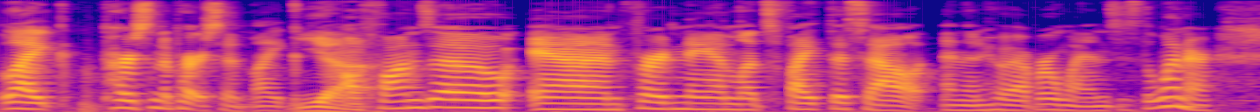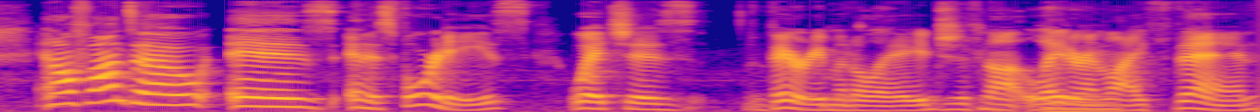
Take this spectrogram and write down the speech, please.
like person to person like Yeah. alfonso and ferdinand let's fight this out and then whoever wins is the winner and alfonso is in his 40s which is very middle age if not later Mm-hmm. in life then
